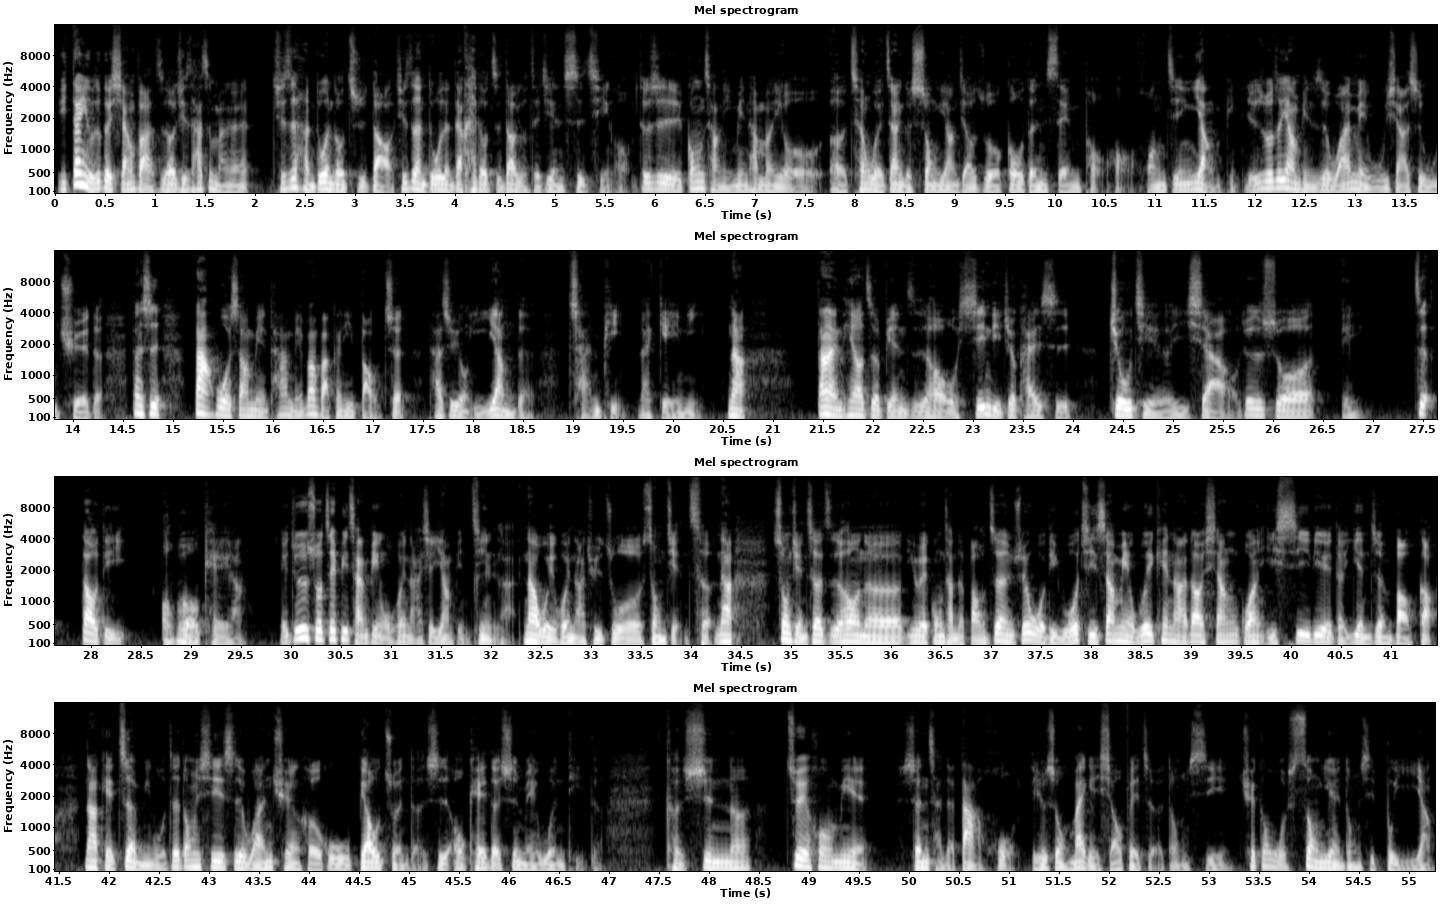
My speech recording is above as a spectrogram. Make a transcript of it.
一旦有这个想法之后，其实他是蛮……其实很多人都知道，其实很多人大概都知道有这件事情哦，就是工厂里面他们有呃称为这样一个送样叫做 Golden Sample 哈，黄金样品，也就是说这样品是完美无瑕是无缺的，但是大货上面他没办法跟你保证，他是用一样的产品来给你。那当然听到这边之后，我心里就开始纠结了一下哦，就是说，诶，这到底 O 不 OK 啊？也就是说，这批产品我会拿一些样品进来，那我也会拿去做送检测。那送检测之后呢，因为工厂的保证，所以我的逻辑上面我也可以拿到相关一系列的验证报告，那可以证明我这东西是完全合乎标准的，是 OK 的，是没问题的。可是呢，最后面生产的大货，也就是我卖给消费者的东西，却跟我送验的东西不一样，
